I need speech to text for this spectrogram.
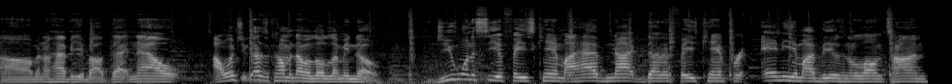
um, and I'm happy about that. Now I want you guys to comment down below. Let me know. Do you want to see a face cam? I have not done a face cam for any of my videos in a long time.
